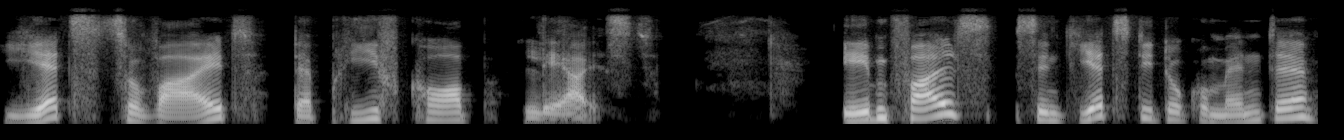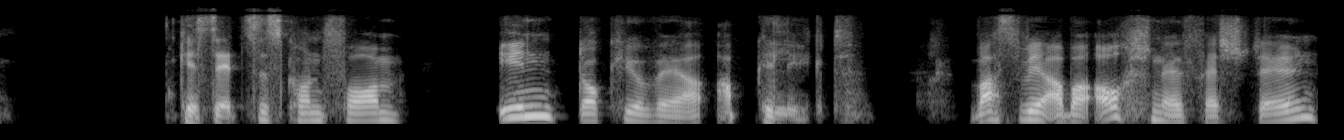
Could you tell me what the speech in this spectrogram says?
jetzt soweit der Briefkorb leer ist. Ebenfalls sind jetzt die Dokumente gesetzeskonform in DocuWare abgelegt. Was wir aber auch schnell feststellen,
